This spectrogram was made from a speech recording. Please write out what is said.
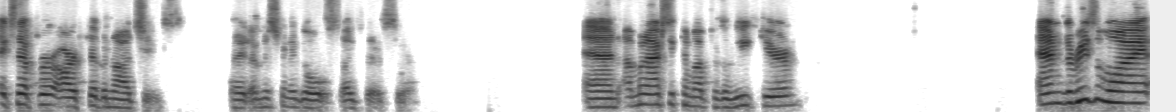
except for our Fibonacci's. Right, I'm just gonna go like this here. And I'm gonna actually come up to the week here. And the reason why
